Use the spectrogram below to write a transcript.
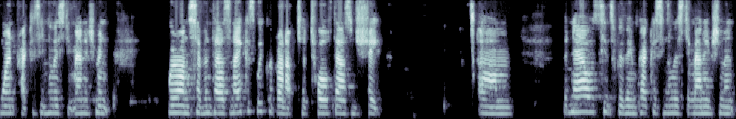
weren't practicing holistic management, we're on seven thousand acres. We could run up to twelve thousand sheep. Um, but now, since we've been practicing holistic management,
